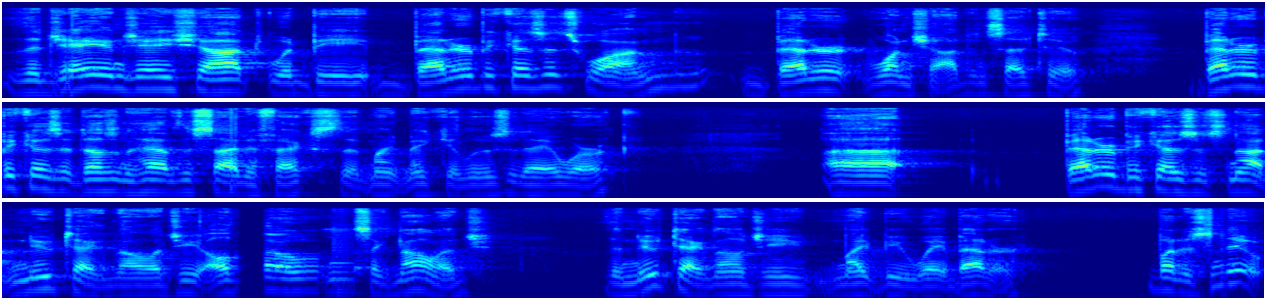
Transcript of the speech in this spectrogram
the J and J shot would be better because it's one, better one shot instead of two, Better because it doesn't have the side effects that might make you lose a day of work. Uh, better because it's not new technology, although let's acknowledge the new technology might be way better, but it's new.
